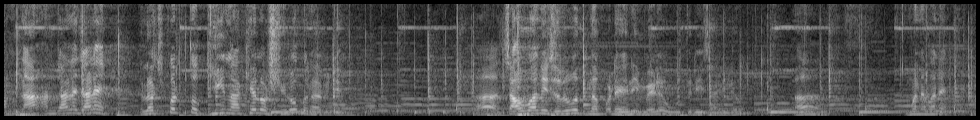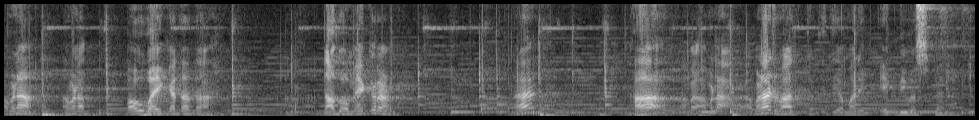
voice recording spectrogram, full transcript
આમ જાણે જાણે લચપત તો ઘી નાખેલો શીરો બનાવી દીધો. હા, ચાવવાની જરૂર જ ન પડે, એની મેળે ઉતરી જાય લો હા. મને મને, હમણાં હમણાં બાબુભાઈ કહેતા હતા દાદો મેકરણ. હા? હા હમણાં હમણાં જ વાત થતી હતી અમારી એક દિવસ પહેલા.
